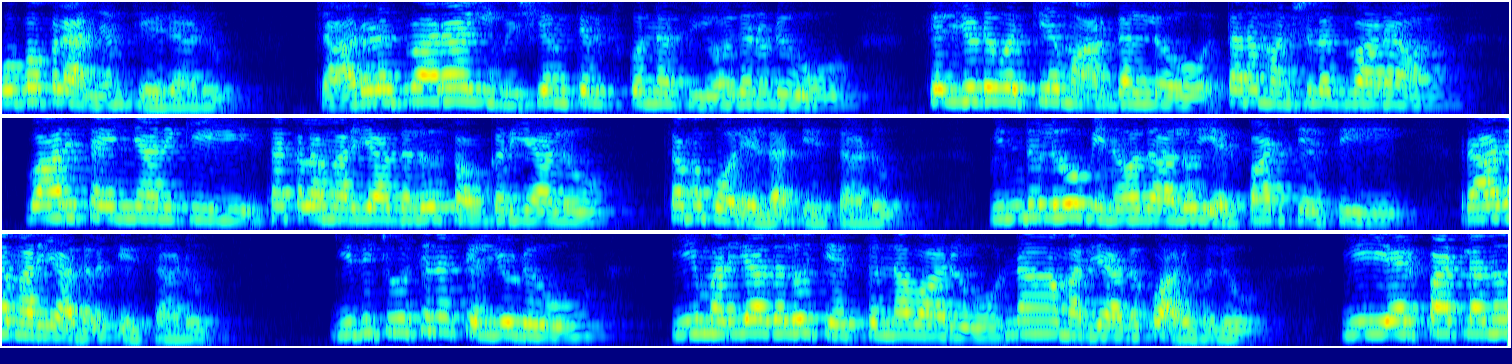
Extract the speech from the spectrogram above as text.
ఉపప్రాణ్యం చేరాడు. చారుల ద్వారా ఈ విషయం తెలుసుకున్న సుయోధనుడు శల్యుడు వచ్చే మార్గంలో తన మనుషుల ద్వారా వారి సైన్యానికి సకల మర్యాదలు సౌకర్యాలు సమకూరేలా చేశాడు. విందులు వినోదాలు ఏర్పాటు చేసి రాజమర్యాదలు చేశాడు. ఇది చూసిన శల్యుడు ఈ మర్యాదలు చేస్తున్నవారు నా మర్యాదకు అర్హులు. ఈ ఏర్పాట్లను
